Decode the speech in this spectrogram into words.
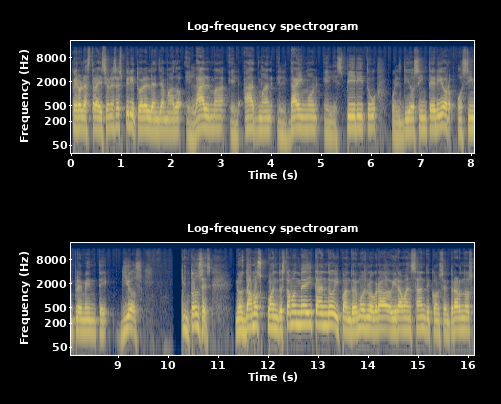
pero las tradiciones espirituales le han llamado el alma, el Atman, el Daimon, el espíritu o el Dios interior o simplemente Dios. Entonces, nos damos cuando estamos meditando y cuando hemos logrado ir avanzando y concentrarnos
